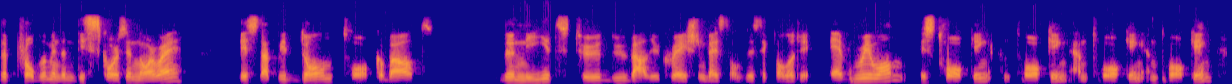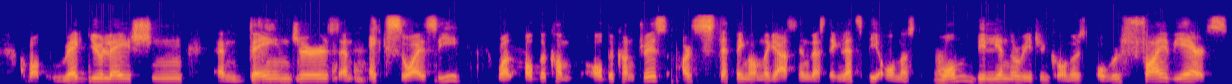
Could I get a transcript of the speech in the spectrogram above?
the problem in the discourse in Norway is that we don't talk about the need to do value creation based on this technology. Everyone is talking and talking and talking and talking about regulation and dangers and X, Y, Z, while other, other countries are stepping on the gas investing. Let's be honest, 1 billion Norwegian kroners over five years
